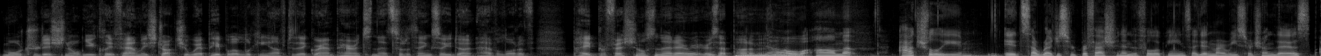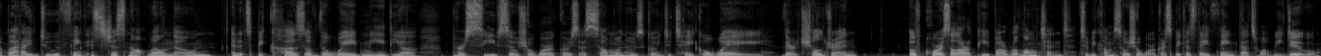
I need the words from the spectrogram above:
more traditional nuclear family structure where people are looking after their grandparents and that sort of thing? So you don't have a lot of paid professionals in that area? Is that part of it? No. Um, Actually, it's a registered profession in the Philippines. I did my research on this, but I do think it's just not well known. And it's because of the way media perceive social workers as someone who's going to take away their children. Of course, a lot of people are reluctant to become social workers because they think that's what we do.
